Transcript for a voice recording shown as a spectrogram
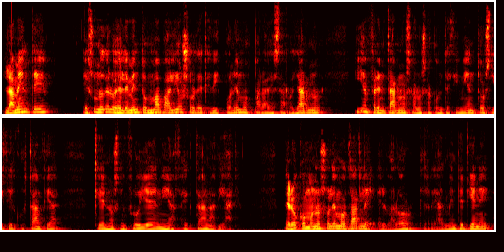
La mente es uno de los elementos más valiosos de que disponemos para desarrollarnos y enfrentarnos a los acontecimientos y circunstancias que nos influyen y afectan a diario. Pero como no solemos darle el valor que realmente tiene,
